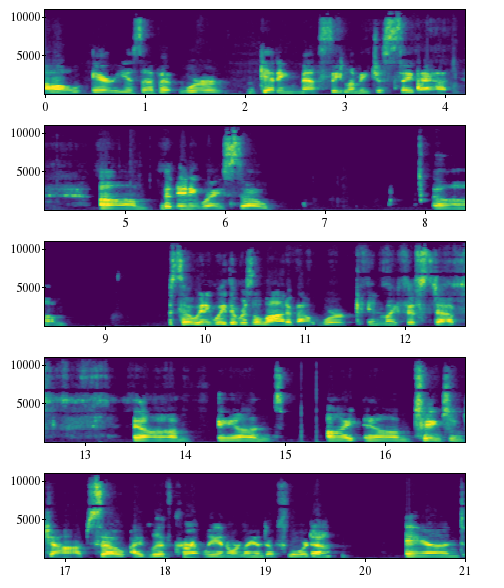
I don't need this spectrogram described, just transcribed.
all areas of it were getting messy. Let me just say that. Um, but anyway, so, um, so anyway, there was a lot about work in my fifth step. Um, and I am changing jobs. So I live currently in Orlando, Florida, and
